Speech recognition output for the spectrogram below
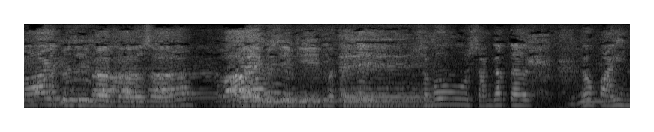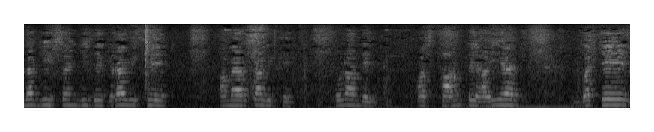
ਵਾਹਿਗੁਰੂ ਜੀ ਕਾ ਖਾਲਸਾ, ਵਾਹਿਗੁਰੂ ਜੀ ਕੀ ਫਤਿਹ। ਸਮੂਹ ਸੰਗਤ, ਜੋ ਭਾਈ ਇੰਦਰਜੀਤ ਸਿੰਘ ਜੀ ਦੇ ਗ੍ਰਹਿ ਵਿਖੇ ਅਮਰੀਕਾ ਵਿਖੇ ਉਹਨਾਂ ਦੇ ਅਸਥਾਨ ਤੇ ਆਈ ਹੈ। ਬੱਚੇ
